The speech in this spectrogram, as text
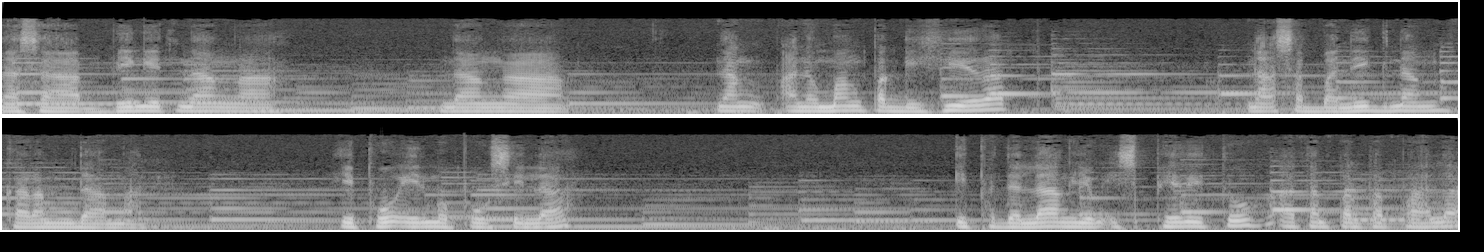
nasa bingit ng, ah, ng, ah, ng anumang paghihirap, nasa banig ng karamdaman. Hipuin mo po sila, ipadalang yung Espiritu at ang pagpapala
